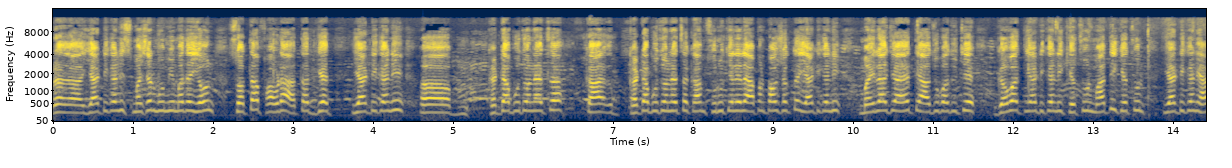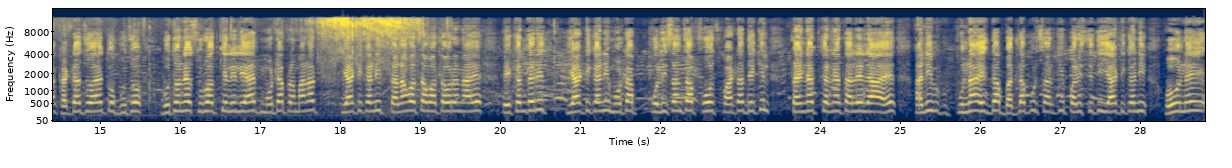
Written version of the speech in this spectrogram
र- या ठिकाणी स्मशानभूमीमध्ये येऊन स्वतः फावडा हातात घेत या ठिकाणी खड्डा बुजवण्याचं का खड्डा बुजवण्याचं काम सुरू केलेलं आहे. आपण पाहू शकतो या ठिकाणी महिला ज्या आहेत त्या आजूबाजूचे गवत या ठिकाणी खेचून माती खेचून या ठिकाणी हा खड्डा जो आहे तो बुजव बुजवण्यास सुरुवात केलेली आहे. मोठ्या प्रमाणात या ठिकाणी तणावाचं वातावरण आहे. एकंदरीत या ठिकाणी मोठा पोलिसांचा फौज फाटा देखील तैनात करण्यात आलेला आहे. आणि पुन्हा एकदा बदलापूर सारखी परिस्थिती या ठिकाणी होऊ नये.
